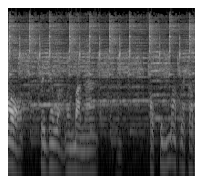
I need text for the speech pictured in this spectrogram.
ก็เป็นจังหวะมันๆนะ ขอบคุณมากนะครับ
